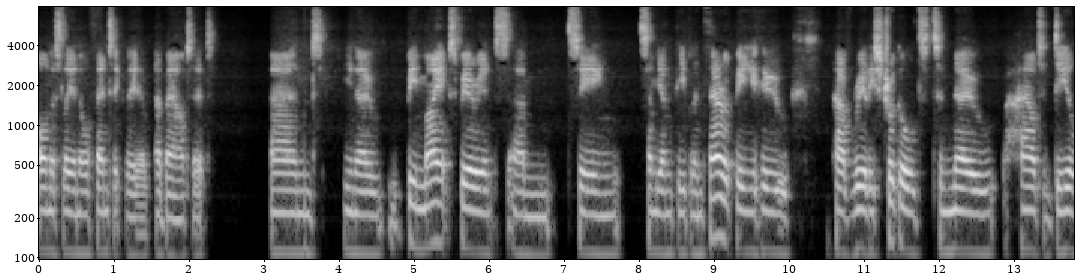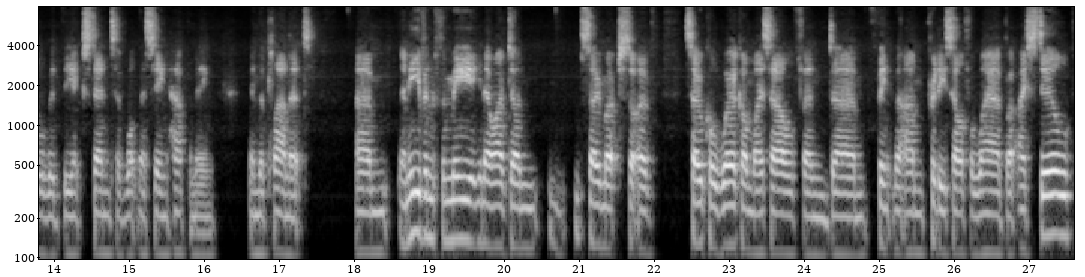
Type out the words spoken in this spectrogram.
honestly and authentically about it. And, you know, been my experience um, seeing some young people in therapy who have really struggled to know how to deal with the extent of what they're seeing happening in the planet. Um, and even for me, you know, I've done so much sort of so-called work on myself and um, think that I'm pretty self-aware, but I still,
